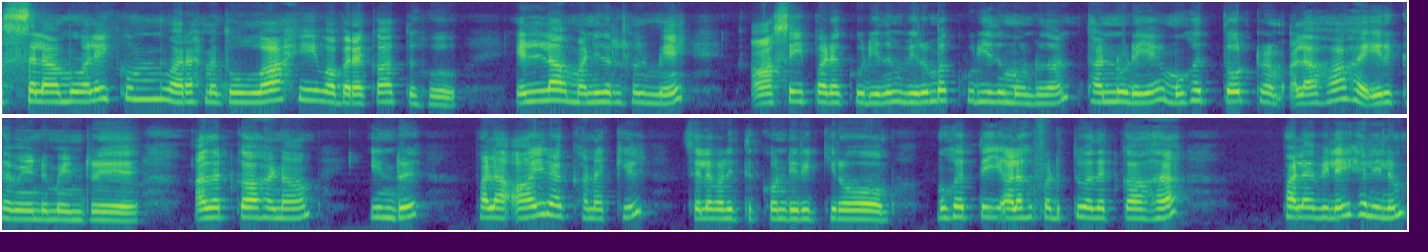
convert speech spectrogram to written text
அஸ்ஸலாமு அலைக்கும் வரமத்துல்லாஹி வபரகாத்துஹு. எல்லா மனிதர்களுமே ஆசைப்படக்கூடியதும் விரும்பக்கூடியதும் ஒன்றுதான். தன்னுடைய முகத்தோற்றம் அழகாக இருக்க வேண்டும் என்று அதற்காக நாம் இன்று பல ஆயிரக்கணக்கில் செலவழித்து கொண்டிருக்கிறோம். முகத்தை அழகுபடுத்துவதற்காக பல விலைகளிலும்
